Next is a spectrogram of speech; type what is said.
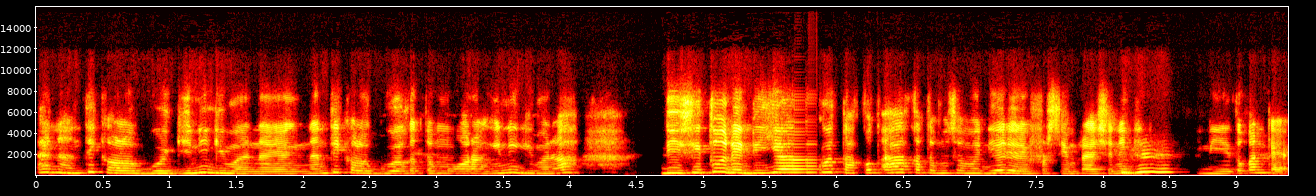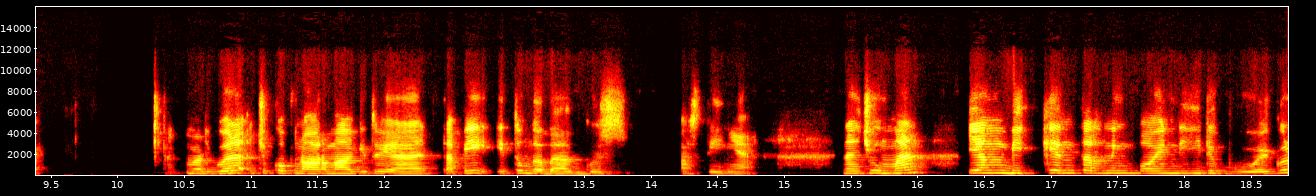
eh nanti kalau gue gini gimana? Yang nanti kalau gue ketemu orang ini gimana? Ah di situ ada dia. Gue takut ah ketemu sama dia dari first impressionnya gini itu kan kayak menurut gue cukup normal gitu ya. Tapi itu nggak bagus pastinya. Nah cuman yang bikin turning point di hidup gue gue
